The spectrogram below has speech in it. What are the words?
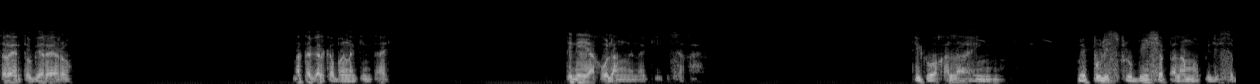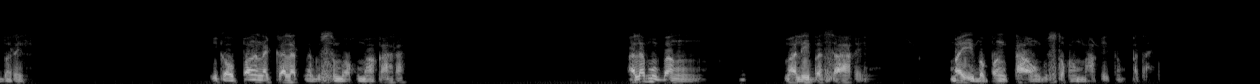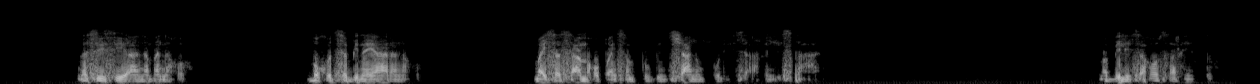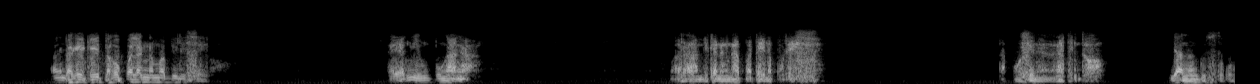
Sarento Guerrero. Matagal ka bang naghintay? Tiniyak ko lang na nag-iisa ka. Di ko akalaing may pulis probinsya palang mapili sa baril. Ikaw pa nagkalat na gusto mo ako makaharap. Alam mo bang, maliban sa akin, may iba pang taong gusto kang makitang patay. Nasisiya naman ako. Bukod sa binayaran ako, may sasama ko pa isang probinsyanong pulis sa aking listahan. Mabilis ako, Sargento. Ang nakikita ko pa lang na mabilis sa'yo ay ang iyong bunganga. Marami ka nang napatay na pulis. Tapusin na natin to. Yan ang gusto ko.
